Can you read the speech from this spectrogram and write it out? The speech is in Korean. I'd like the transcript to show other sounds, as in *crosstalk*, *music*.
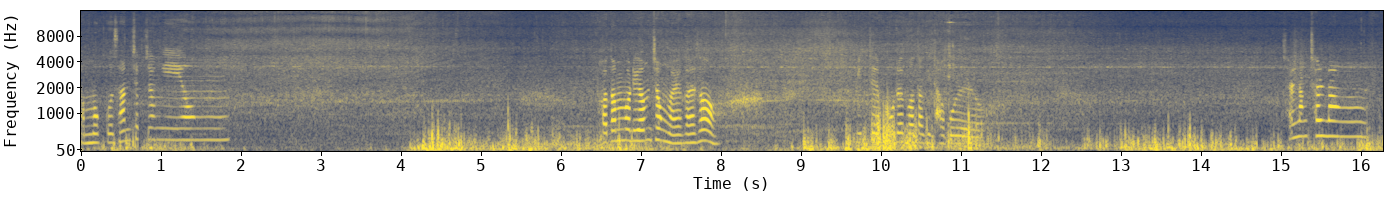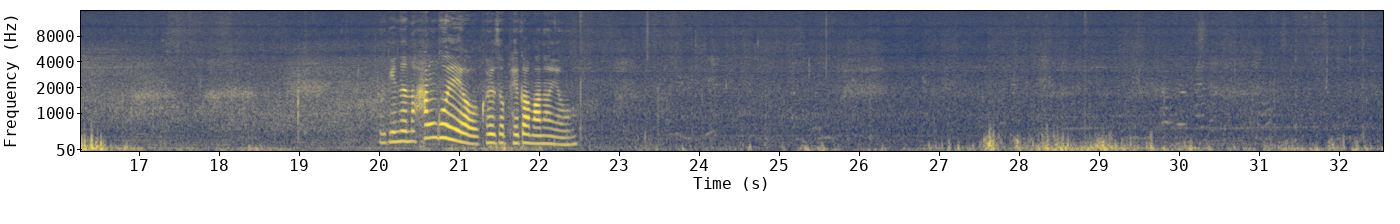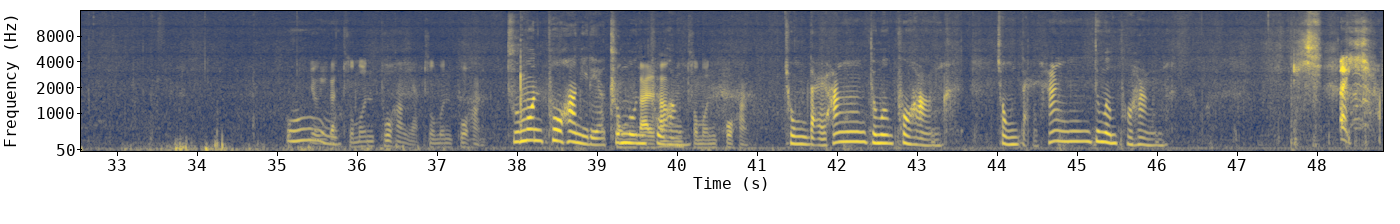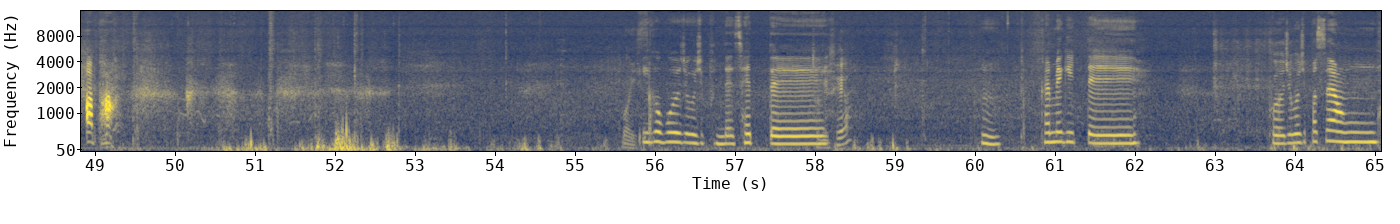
밥 먹고 산책 중이에요. 바닷물이 엄청 맑아서 밑에 모래바닥이 다 보여요. 찰랑찰랑. 여기는 항구예요. 그래서 배가 많아요. 오. 여기가 두문 포항이야. 두문 포항. 두문포항이래요. 두문포항. 종달항, 두문 포항. 종달항, 두문포항. 종달항, 두문포항. 아이, 아파. 뭐 있어? 이거 보여주고 싶은데 저기 새떼. 새야? 응. 갈매기 떼. 보여주고 싶었어요.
